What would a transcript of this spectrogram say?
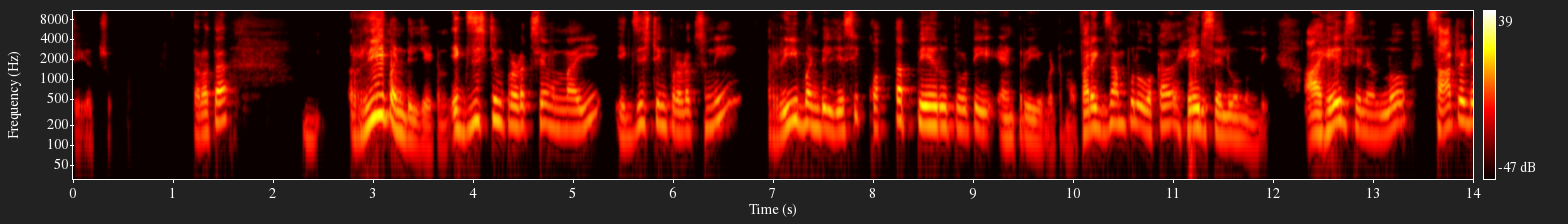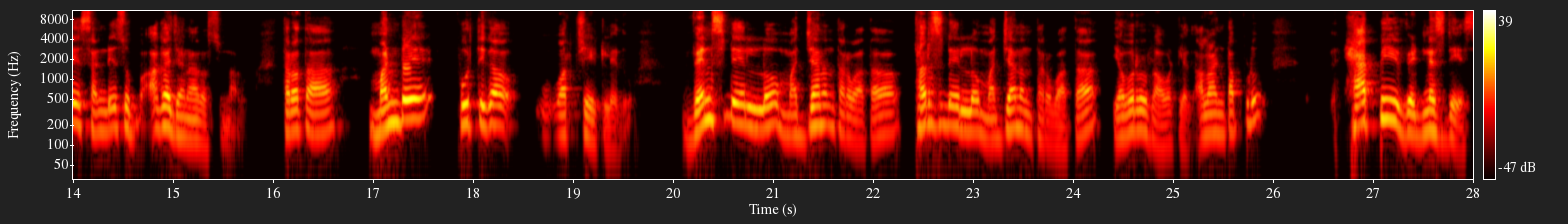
చేయొచ్చు? తర్వాత రీబండిల్ చేయటం. ఎగ్జిస్టింగ్ ప్రొడక్ట్సే ఉన్నాయి. ఎగ్జిస్టింగ్ ప్రొడక్ట్స్ని రీబండిల్ చేసి కొత్త పేరుతోటి ఎంట్రీ ఇవ్వటము. ఫర్ ఎగ్జాంపుల్ ఒక హెయిర్ సెలూన్ ఉంది. ఆ హెయిర్ సెలూన్లో సాటర్డే సండేస్ బాగా జనాలు వస్తున్నారు. తర్వాత మండే పూర్తిగా వర్క్ చేయట్లేదు. వెన్స్డేల్లో మధ్యాహ్నం తర్వాత థర్స్డేల్లో మధ్యాహ్నం తర్వాత ఎవరు రావట్లేదు. అలాంటప్పుడు happy Wednesdays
